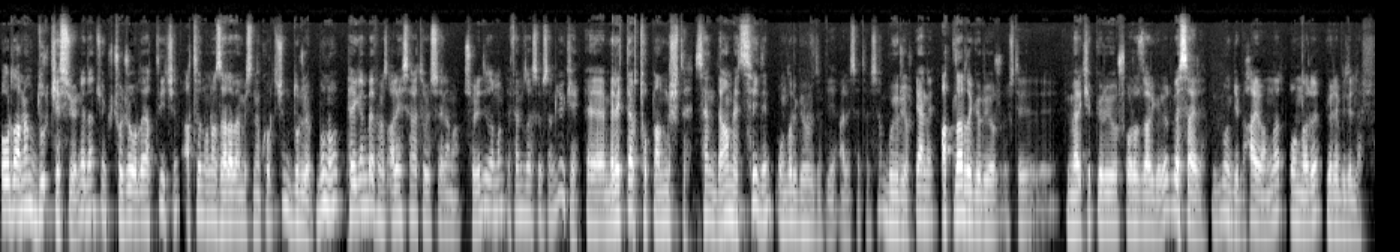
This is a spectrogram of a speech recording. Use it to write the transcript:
Orada hemen dur kesiyor. Neden? Çünkü çocuğu orada yattığı için atın ona zarar vermesinden korktuğu için duruyor. Bunu Peygamber Efendimiz Aleyhisselatü Vesselam'a söylediği zaman Efendimiz Aleyhisselam diyor ki e, melekler toplanmıştı. Sen devam etseydin onları görürdün diye Aleyhisselatü Vesselam buyuruyor. Yani atlar da görüyor, işte merkep görüyor, horozlar görüyor vesaire. Bunun gibi hayvanlar onları görebilirler.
